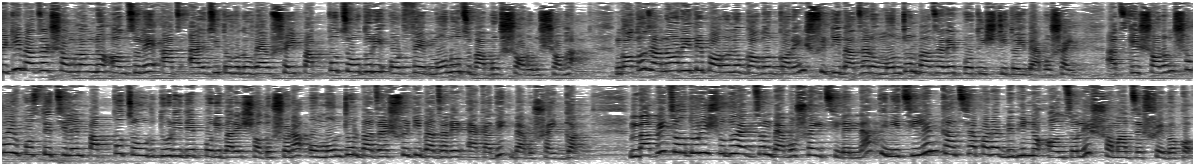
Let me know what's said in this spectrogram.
সিটি বাজার সংলগ্ন অঞ্চলে আজ আয়োজিত হল ব্যবসায়ী পাপ্পু চৌধুরী ওরফে মনোজ বাবুর স্মরণ সভা। গত জানুয়ারিতে পরলোক গমন করেন সিটি বাজার ও মন্ডল বাজারের প্রতিষ্ঠিত এই ব্যবসায়ী। আজকে স্মরণ সভায় উপস্থিত ছিলেন পাপ্পু চৌধুরীদের পরিবারের সদস্যরা ও মন্ডল বাজার সিটি বাজারের একাধিক ব্যবসায়িকগণ। বাপি চৌধুরী শুধু একজন ব্যবসায়ী ছিলেন না, তিনি ছিলেন কাঁচরাপাড়ার বিভিন্ন অঞ্চলের সমাজের সেবকও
